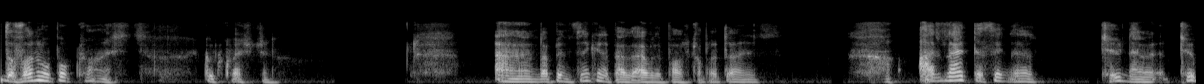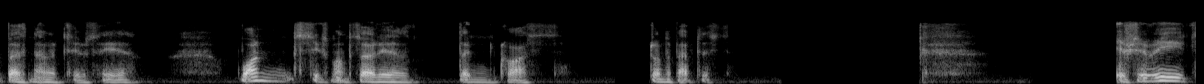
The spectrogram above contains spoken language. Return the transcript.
The vulnerable Christ. Good question. And I've been thinking about it over the past couple of days. I'd like to think there are two narr- two birth narratives here. One six months earlier than Christ, John the Baptist. If you read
